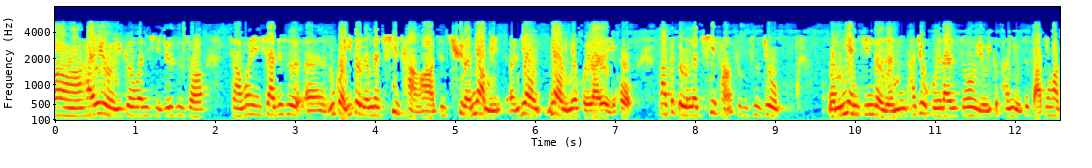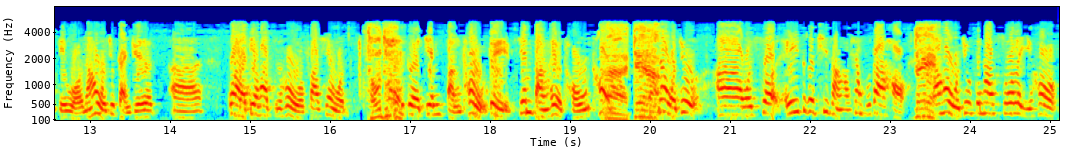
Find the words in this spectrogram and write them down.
嗯，还有一个问题就是说，想问一下，就是呃，如果一个人的气场啊，就是去了尿里呃尿尿里面回来了以后，那这个人的气场是不是就我们念经的人，他就回来的时候有一个朋友就打电话给我，然后我就感觉啊、呃挂了电话之后，我发现我头痛，这个肩膀痛，对，肩膀还有头痛。啊对了那我就啊、我说，哎，这个气场好像不大好。对然后我就跟他说了以后，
